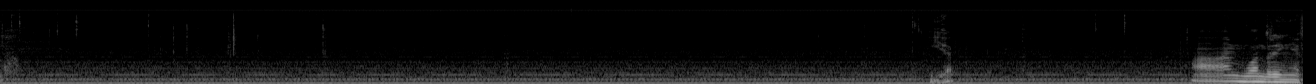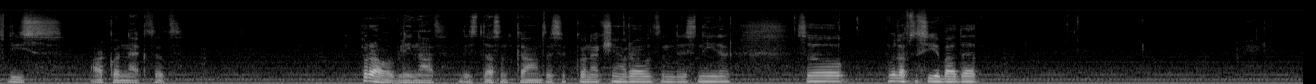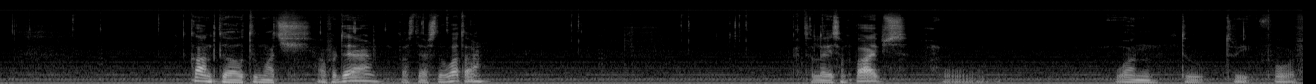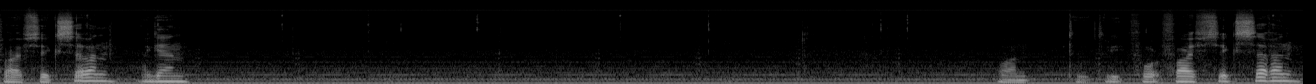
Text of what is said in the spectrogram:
I'm wondering if these are connected. Probably not. This doesn't count as a connection road and this neither. So we'll have to see about that. Can't go too much over there because there's the water. Got to lay some pipes. one, two, three, four, five, six, seven again. One, two, three, four, five, six, seven.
